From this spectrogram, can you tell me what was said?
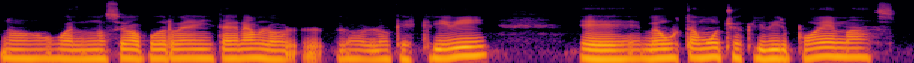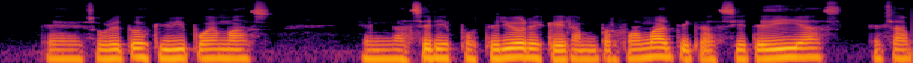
no, bueno, no se va a poder ver en Instagram lo, lo, lo que escribí. Eh, me gusta mucho escribir poemas, eh, sobre todo escribí poemas en las series posteriores que eran performáticas, Siete días, esa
